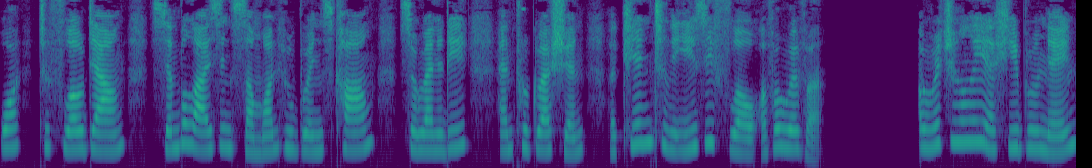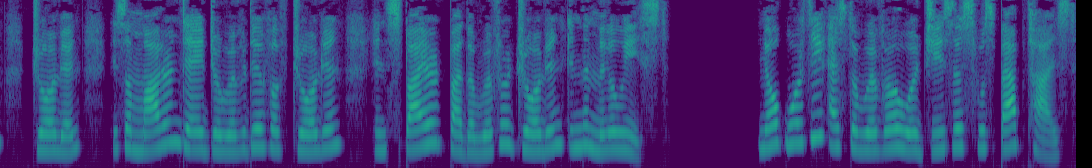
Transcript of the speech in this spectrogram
or to flow down, symbolizing someone who brings calm, serenity, and progression, akin to the easy flow of a river. Originally a Hebrew name, Jordin, is a modern-day derivative of Jordan, inspired by the River Jordan in the Middle East. Noteworthy as the river where Jesus was baptized,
